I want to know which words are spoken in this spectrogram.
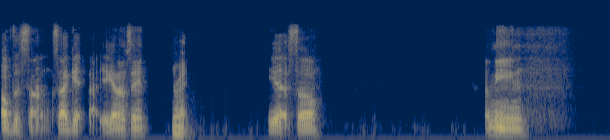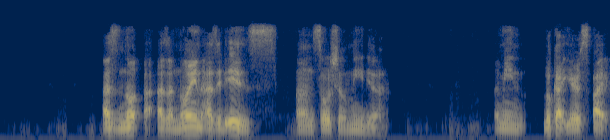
of the song. So I get that. You get what I'm saying? Right. Yeah. So, I mean, as no as annoying as it is on social media, I mean, look at yours. All right,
